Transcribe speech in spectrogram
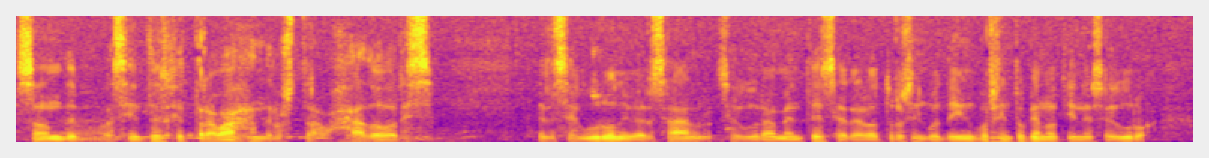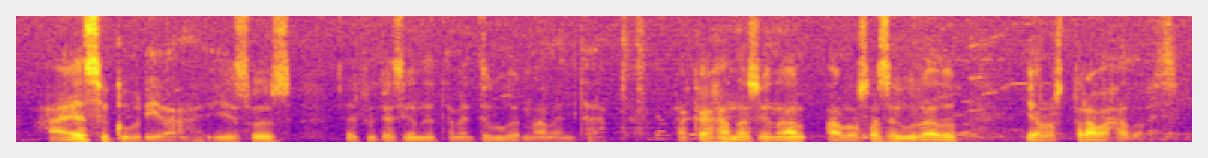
son de pacientes que trabajan, de los trabajadores. El seguro universal seguramente será el otro 51% que no tiene seguro. A eso cubrirá. Y eso es la explicación netamente gubernamental. La Caja Nacional a los asegurados y a los trabajadores.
